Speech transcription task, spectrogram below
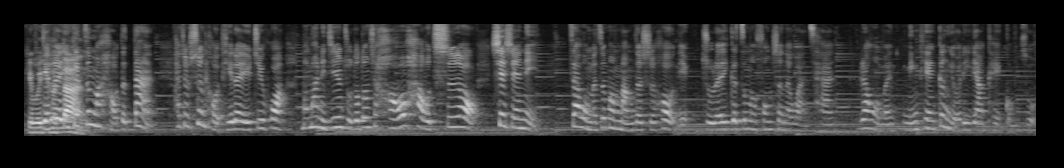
给了一个这么好的蛋。他就顺口提了一句话：“妈妈，你今天煮的东西好好吃哦，谢谢你，在我们这么忙的时候，你煮了一个这么丰盛的晚餐，让我们明天更有力量可以工作。”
